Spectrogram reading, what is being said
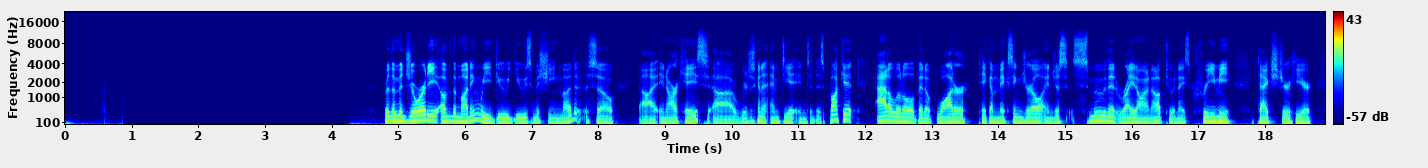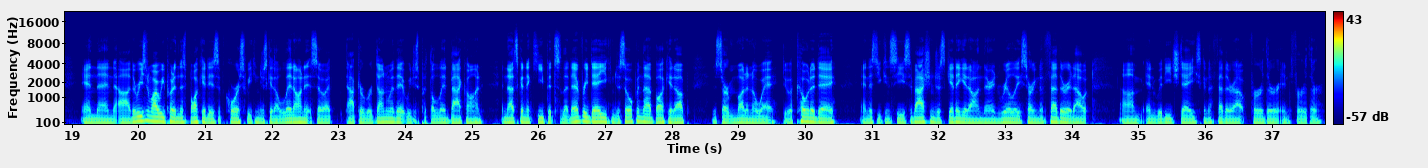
For the majority of the mudding, we do use machine mud. So uh, in our case, uh, we're just going to empty it into this bucket, add a little bit of water, take a mixing drill, and just smooth it right on up to a nice creamy texture here. And then uh, the reason why we put in this bucket is, of course, we can just get a lid on it. So after we're done with it, we just put the lid back on. And that's going to keep it so that every day you can just open that bucket up and start mudding away. Do a coat a day. And as you can see, Sebastian just getting it on there and really starting to feather it out. Um, and with each day, he's going to feather out further and further.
